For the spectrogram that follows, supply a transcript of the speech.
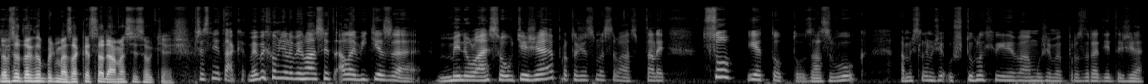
Dobře, tak to pojďme zakecat, dáme si soutěž. Přesně tak. My bychom měli vyhlásit ale vítěze minulé soutěže, protože jsme se vás ptali, co je toto za zvuk. A myslím, že už tuhle chvíli vám můžeme prozradit, že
